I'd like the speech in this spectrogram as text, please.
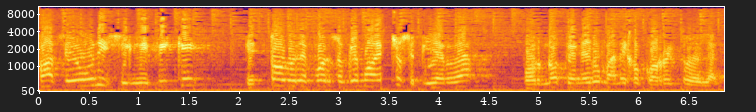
fase 1 y signifique que todo el esfuerzo que hemos hecho se pierda por no tener un manejo correcto del agua.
